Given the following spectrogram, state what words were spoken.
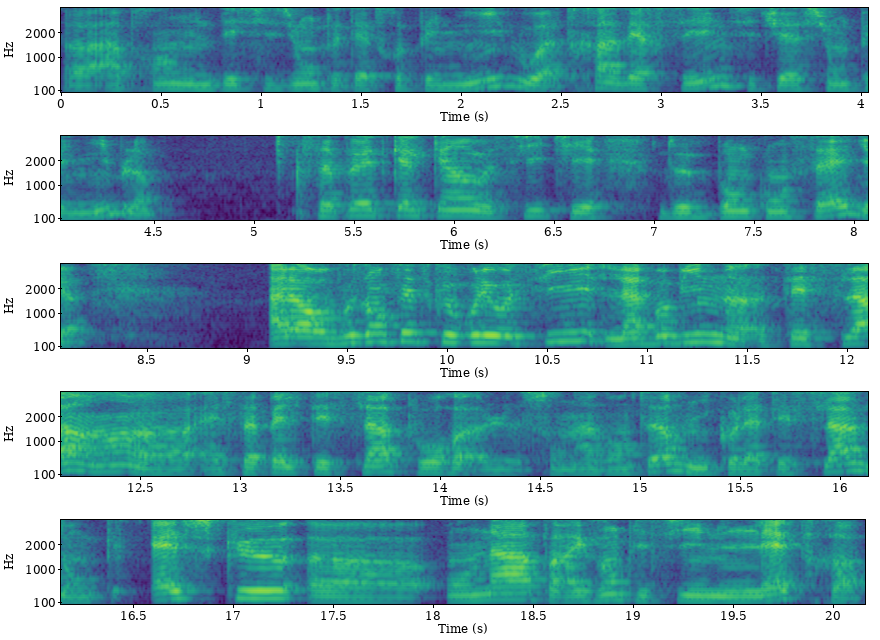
à prendre une décision peut-être pénible ou à traverser une situation pénible. Ça peut être quelqu'un aussi qui est de bons conseils. Alors, vous en faites ce que vous voulez aussi. La bobine Tesla, hein, euh, elle s'appelle Tesla pour son inventeur, Nikola Tesla. Donc, est-ce que euh, on a, par exemple, ici une lettre,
